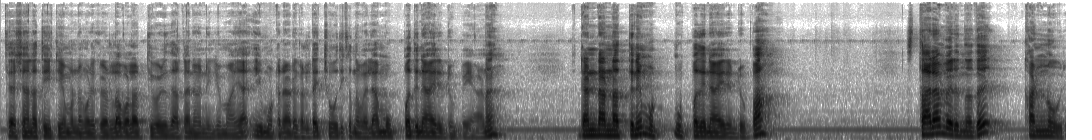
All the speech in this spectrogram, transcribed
അത്യാവശ്യം നല്ല തീറ്റയും വെള്ളം കൂടിയൊക്കെയുള്ള വളർത്തി വലുതാക്കാൻ അനുയോജ്യമായ ഈ മുട്ടനാടുകളുടെ ചോദിക്കുന്ന വില മുപ്പതിനായിരം രൂപയാണ്. രണ്ടെണ്ണത്തിന് മു- മുപ്പതിനായിരം രൂപ. സ്ഥലം വരുന്നത് കണ്ണൂർ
